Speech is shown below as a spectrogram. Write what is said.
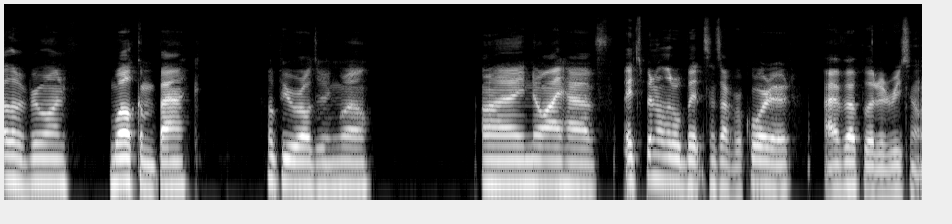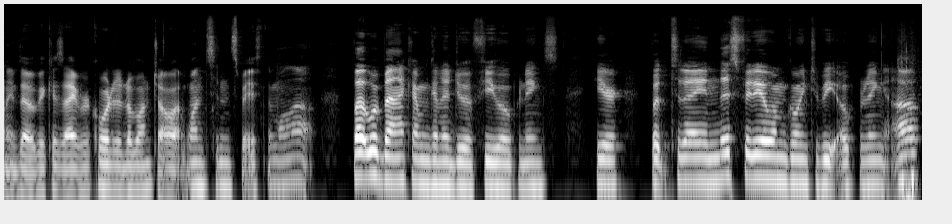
Hello everyone, welcome back. Hope you're all doing well. I know I have, it's been a little bit since I've recorded. I've uploaded recently though because I recorded a bunch all at once and spaced them all out. But we're back, I'm to do a few openings here. But today in this video I'm going to be opening up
